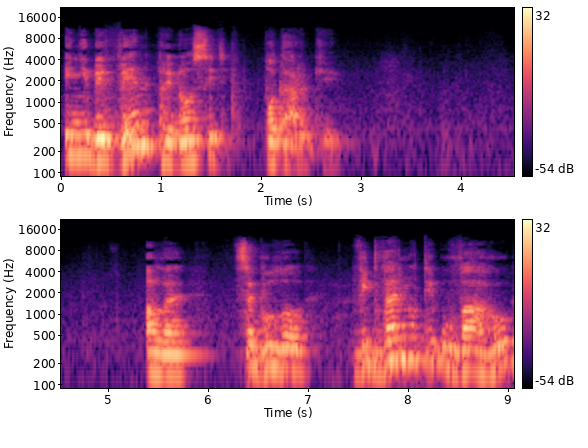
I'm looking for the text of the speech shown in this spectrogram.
і ніби він приносить подарки. Але це було відвернути увагу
